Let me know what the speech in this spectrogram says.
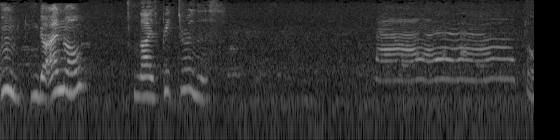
Mm, yeah, I know. Guys, peek through this.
